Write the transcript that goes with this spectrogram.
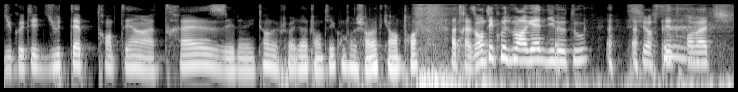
du côté de UTEP 31 à 13 et la victoire de Florida Atlantic contre Charlotte 43 à 13. On t'écoute Morgan, dis-nous tout sur ces trois matchs.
